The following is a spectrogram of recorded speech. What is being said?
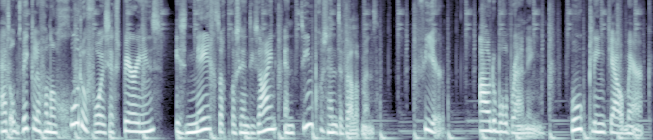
Het ontwikkelen van een goede voice experience is 90% design en 10% development. 4. Audible branding. Hoe klinkt jouw merk?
